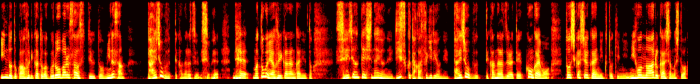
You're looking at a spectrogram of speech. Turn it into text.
インドとかアフリカとかグローバルサウスっていうと、皆さん、大丈夫？って必ず言うんですよね。で、まあ、特にアフリカなんかに言うと、政治安定しないよね。リスク高すぎるよね。大丈夫？って必ず言われて、今回も投資家集会に行くときに、日本のある会社の人は、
